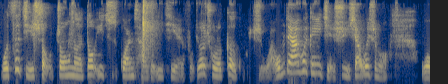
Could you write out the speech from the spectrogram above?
我自己手中呢都一直观察的 ETF，就是除了个股之外，我们等下会跟你解释一下为什么我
